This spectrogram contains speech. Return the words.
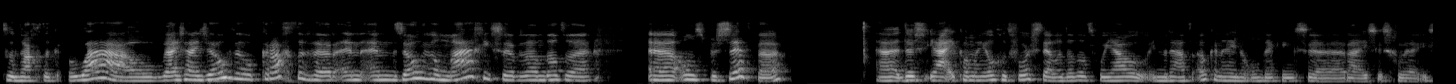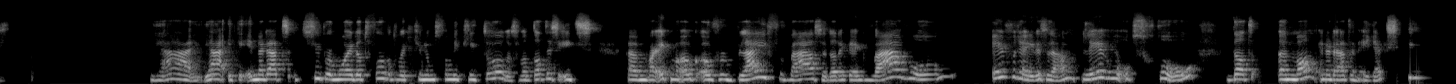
Toen dacht ik, wauw, wij zijn zoveel krachtiger en, en zoveel magischer dan dat we uh, ons beseffen. Uh, dus ja, ik kan me heel goed voorstellen dat dat voor jou inderdaad ook een hele ontdekkingsreis is geweest. Ja, ja ik, inderdaad super mooi dat voorbeeld wat je noemt van die clitoris. Want dat is iets um, waar ik me ook over blijf verbazen. Dat ik denk, waarom in vredesnaam leren we op school dat een man inderdaad een erectie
